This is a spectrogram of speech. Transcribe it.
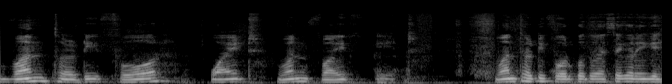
One thirty four point one five eight one thirty four को तो ऐसे करेंगे।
